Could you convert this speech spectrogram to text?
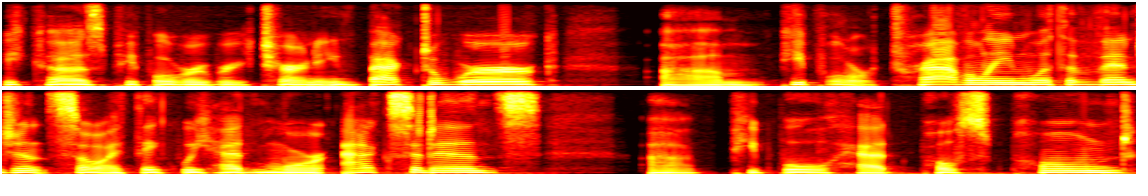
because people were returning back to work. Um, people were traveling with a vengeance. So I think we had more accidents. Uh, people had postponed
